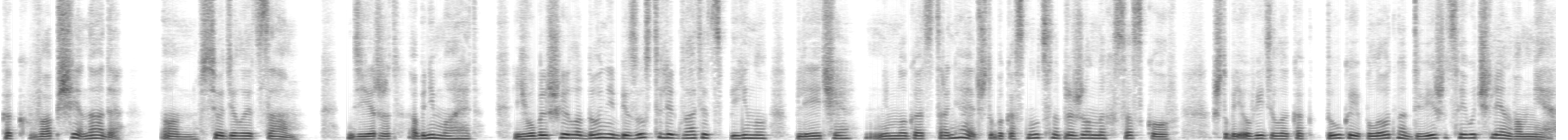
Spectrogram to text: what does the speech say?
как вообще надо. Он все делает сам. Держит, обнимает. Его большие ладони без устали гладят спину, плечи, немного отстраняют, чтобы коснуться напряженных сосков, чтобы я увидела, как туго и плотно движется его член во мне.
